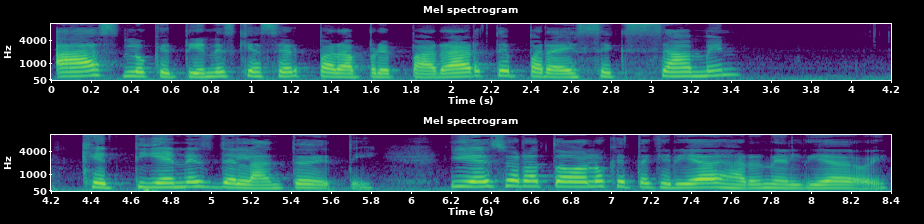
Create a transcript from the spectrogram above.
Haz lo que tienes que hacer para prepararte para ese examen que tienes delante de ti. Y eso era todo lo que te quería dejar en el día de hoy.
